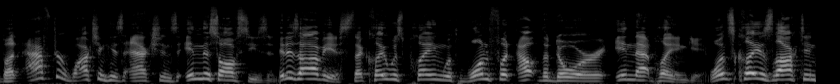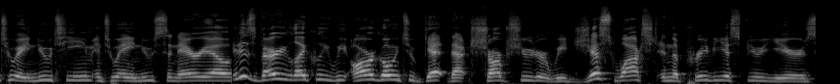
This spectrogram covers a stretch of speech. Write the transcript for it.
but after watching his actions in this offseason, it is obvious that Klay was playing with one foot out the door in that play in game. Once Klay is locked into a new team, into a new scenario, it is very likely we are going to get that sharpshooter we just watched in the previous few years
